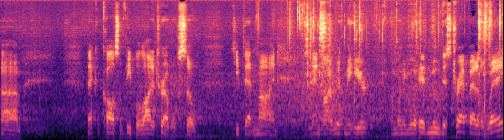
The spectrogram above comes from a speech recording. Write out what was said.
Um, that could cause some people a lot of trouble. So keep that in mind. Stand by with me here. I'm going to go ahead and move this trap out of the way.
